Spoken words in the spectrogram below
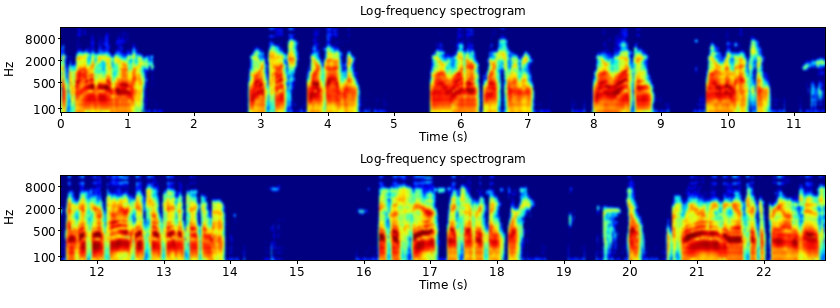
the quality of your life. More touch, more gardening, more water, more swimming, more walking, more relaxing. And if you're tired, it's okay to take a nap because fear makes everything worse. So clearly, the answer to prions is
